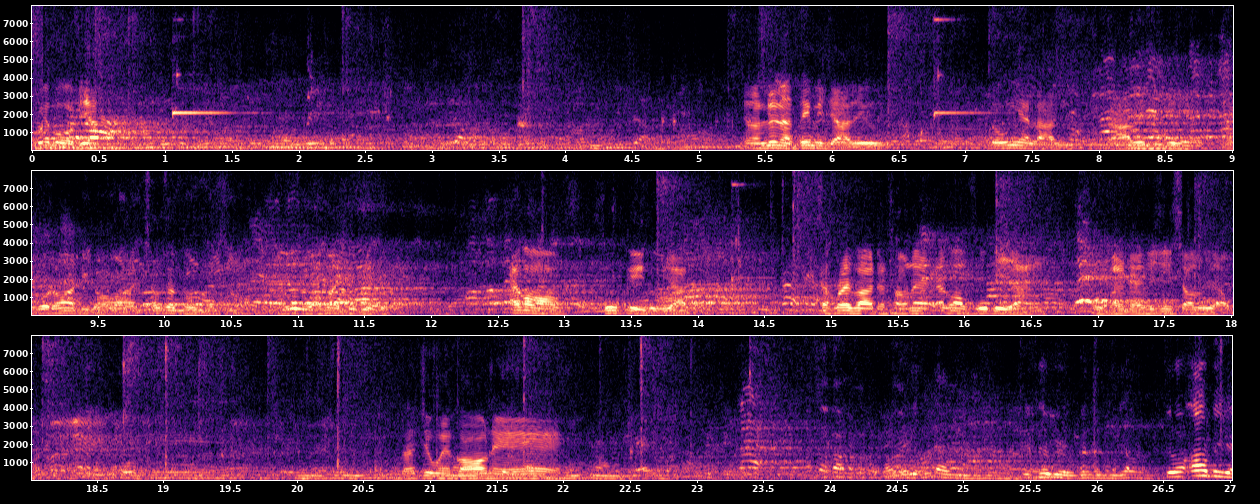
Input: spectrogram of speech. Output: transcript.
ခွဲပေါ့ဗျာ ကျွန်တော်လွတ်လာသိမကြသေးဘူး3ရက်လာပြီဒါပဲဖြစ်တယ်ငါကတော့ဒီကောင်က63မရှိဘူးဘာမှတိတိတော့အဲ့ကောင် 4K လို့ရတယ် subscriber 1000နဲ့အဲ့ကောင် 4K ရရင်ဟို Final Vision ရှောက်လို့ရပါတယ်ဒါကြဝင်ကောင်းတယ်ဒီထက်ပြီးတော့ဒီရောက်ကျွန်တော်အားပေးရ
